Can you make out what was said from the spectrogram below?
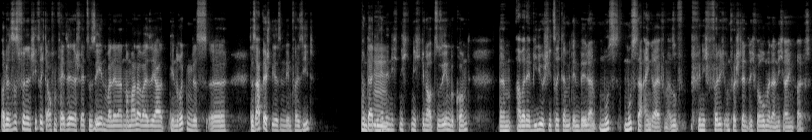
oder das ist für einen Schiedsrichter auf dem Feld sehr, sehr schwer zu sehen, weil er dann normalerweise ja den Rücken des, äh, des Abwehrspielers in dem Fall sieht und da die Mhm. Hände nicht, nicht, nicht genau zu sehen bekommt. Ähm, aber der Videoschiedsrichter mit den Bildern muss, muss da eingreifen. Also finde ich völlig unverständlich, warum er da nicht eingreift.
